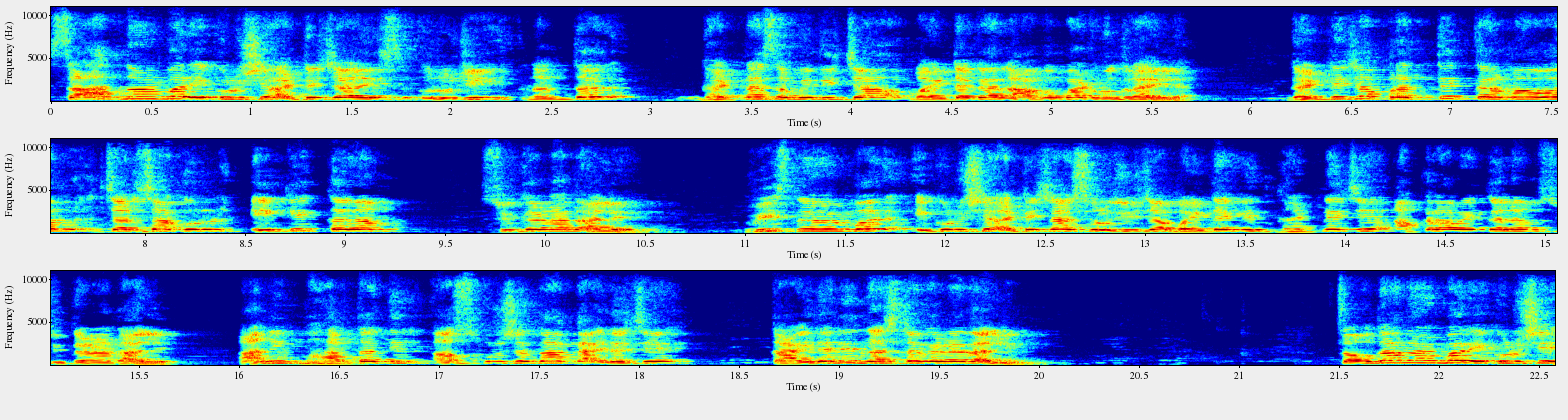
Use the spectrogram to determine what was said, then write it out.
सात नोव्हेंबर एकोणीशे अठ्ठेचाळीस रोजी नंतर घटना समितीच्या बैठका लागोपाठ होत राहिल्या. घटनेच्या प्रत्येक कलमावर चर्चा करून एक एक कलम स्वीकारण्यात आले. वीस नोव्हेंबर एकोणीशे अठ्ठेचाळीस रोजीच्या बैठकीत घटनेचे अकरावे कलम स्वीकारण्यात आले आणि भारतातील अस्पृश्यता कायद्याचे कायद्याने नष्ट करण्यात आली. चौदा नोव्हेंबर एकोणीशे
